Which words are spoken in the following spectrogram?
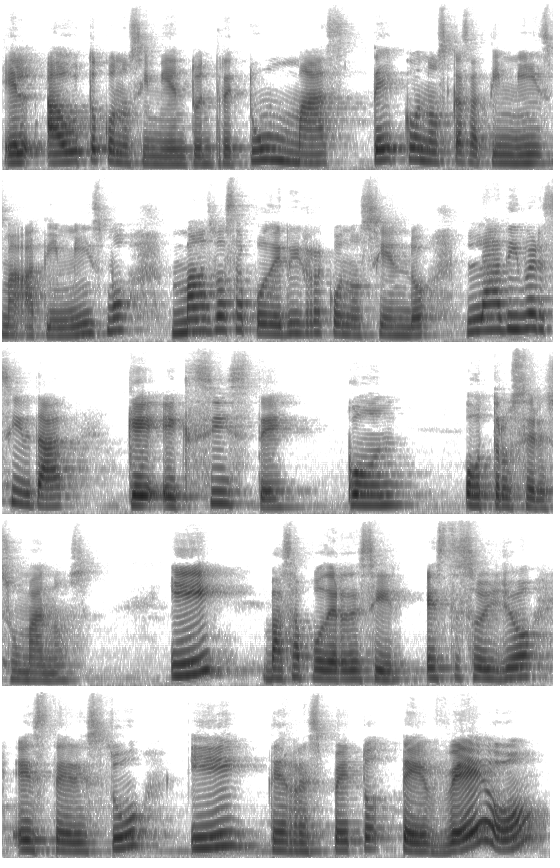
el autoconocimiento, entre tú más te conozcas a ti misma, a ti mismo, más vas a poder ir reconociendo la diversidad que existe con otros seres humanos. Y vas a poder decir, este soy yo, este eres tú y te respeto, te veo,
